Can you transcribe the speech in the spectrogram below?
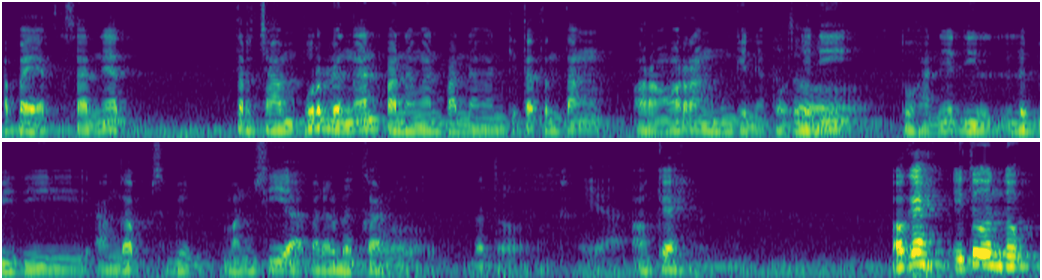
apa ya kesannya tercampur dengan pandangan-pandangan kita tentang orang-orang mungkin ya. Kok. Betul. Jadi Tuhannya di, lebih dianggap sebagai manusia padahal bukan betul gitu. betul ya Oke. Oke, itu untuk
